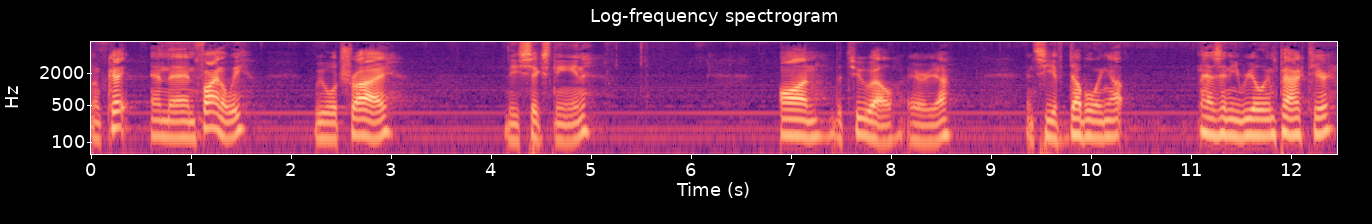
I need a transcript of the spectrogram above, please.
Okay, and then finally, we will try the 16 on the 2L area and see if doubling up has any real impact here.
